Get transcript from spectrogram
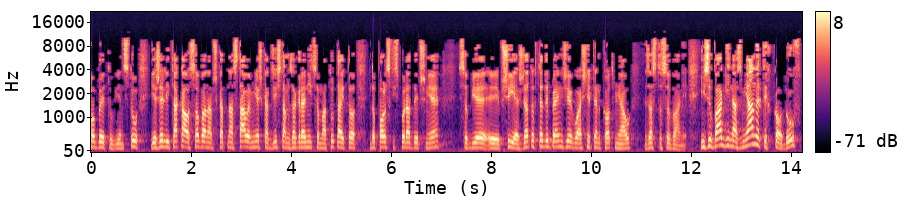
pobytu. Więc tu, jeżeli taka osoba na przykład na stałe mieszka gdzieś tam za granicą, a tutaj to do Polski sporadycznie sobie y, przyjeżdża, to wtedy będzie właśnie ten kod miał zastosowanie. I z uwagi na zmianę tych kodów,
